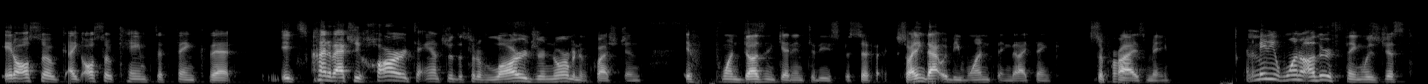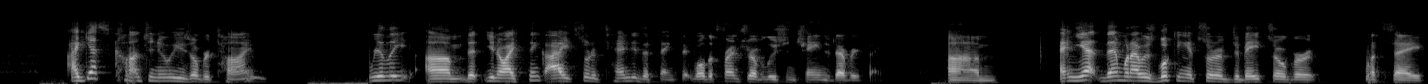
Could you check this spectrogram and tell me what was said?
it also, I also came to think that it's kind of actually hard to answer the sort of larger normative questions if one doesn't get into these specifics. So I think that would be one thing that I think surprised me. And maybe one other thing was just, I guess, continuities over time. Really, um, that you know, I think I sort of tended to think that well, the French Revolution changed everything, um, and yet then when I was looking at sort of debates over, let's say,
